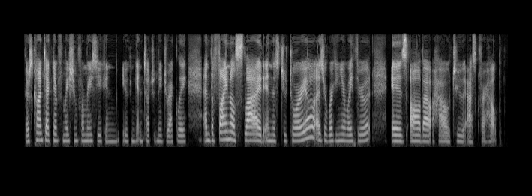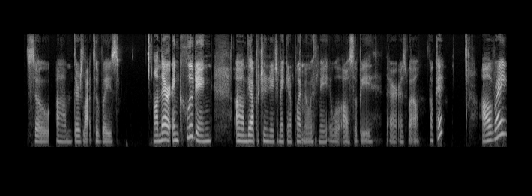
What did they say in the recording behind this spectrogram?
there's contact information for me so you can, you can get in touch with me directly. And the final slide in this tutorial, as you're working your way through it, is all about how to ask for help. So um, there's lots of ways on there, including um, the opportunity to make an appointment with me. It will also be there as well. Okay. All right.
